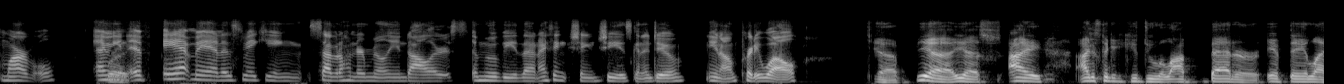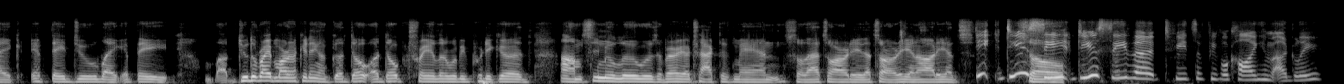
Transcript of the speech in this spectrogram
Marvel. I mean, Right. if Ant Man is making seven hundred million dollars a movie, then I think Shang Chi is gonna do, you know, pretty well. Yeah, yeah, yes. I I just think it could do a lot better if they like if they do like if they uh, do the right marketing. A good dope a dope trailer would be pretty good. Um, Simu Liu is a very attractive man, so that's already that's already an audience. Do, do you So- see? Do you see the tweets of people calling him ugly?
